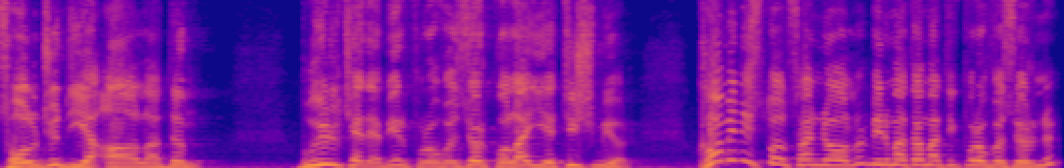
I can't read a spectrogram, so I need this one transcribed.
Solcu diye ağladım. Bu ülkede bir profesör kolay yetişmiyor. Komünist olsan ne olur bir matematik profesörünün?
